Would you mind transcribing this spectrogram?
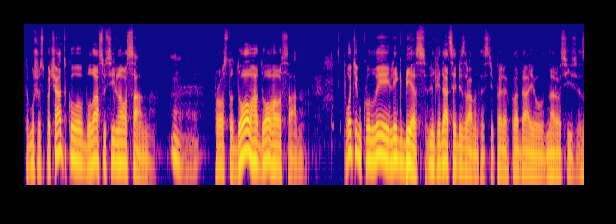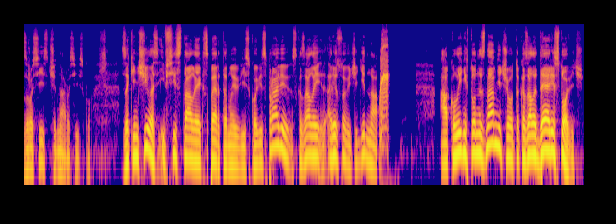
Тому що спочатку була суцільна осанна. Просто довга-довга осанна. Потім, коли лікбез, ліквідація безграмотності, перекладаю на російсь, з російськ чи на російську, закінчилась, і всі стали експертами в військовій справі, сказали Арестович, іди на. А коли ніхто не знав нічого, то казали, де Арестович?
